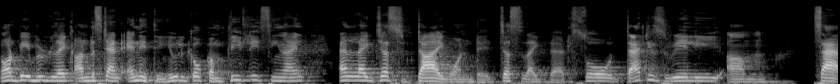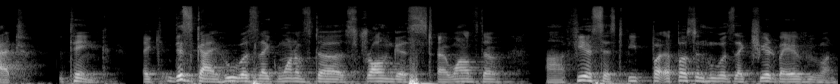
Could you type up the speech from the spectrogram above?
not be able to like understand anything. He will go completely senile and like just die one day just like that. So that is really um sad to think like this guy who was like one of the strongest uh, one of the uh, fiercest people a person who was like feared by everyone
